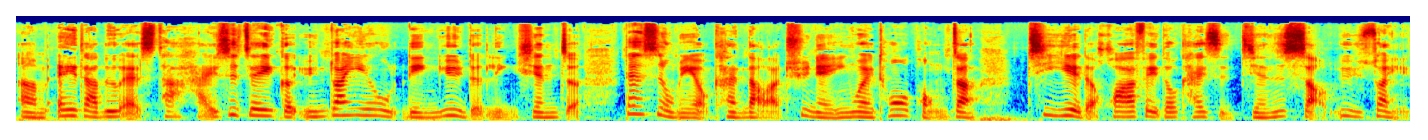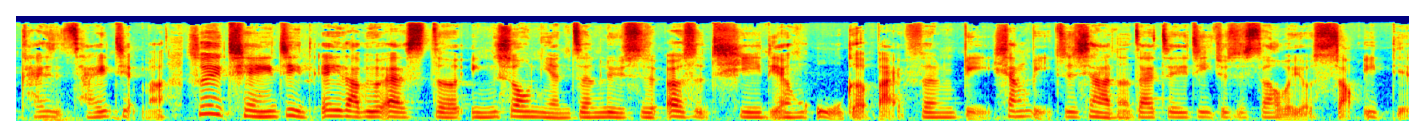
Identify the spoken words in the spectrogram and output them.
嗯，AWS 它还是这一个云端业务领域的领先者，但是我们也有看到啊，去年因为通货膨胀，企业的花费都开始减少，预算也开始裁减嘛，所以前一季 AWS 的营收年增率是二十七点五个百分比。相比之下呢，在这一季就是稍微有少一点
